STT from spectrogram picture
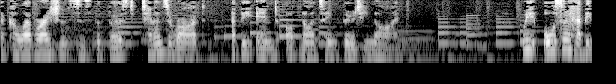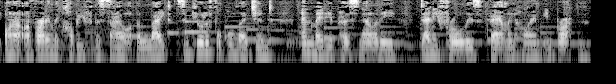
a collaboration since the first tenants arrived at the end of 1939. We also had the honour of writing the copy for the sale of the late St Kilda football legend and media personality Danny Frawley's family home in Brighton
